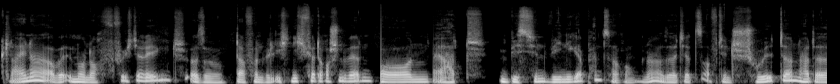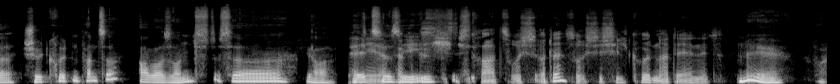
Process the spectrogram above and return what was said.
kleiner, aber immer noch furchterregend. Also davon will ich nicht verdroschen werden. Und er hat ein bisschen weniger Panzerung. Ne? Also er hat jetzt auf den Schultern hat er Schildkrötenpanzer, aber sonst ist er, ja, Pelze nee, sehe ich. ich Grad so richtig, oder? So richtig Schildkröten hat er nicht. Nee. Wo,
